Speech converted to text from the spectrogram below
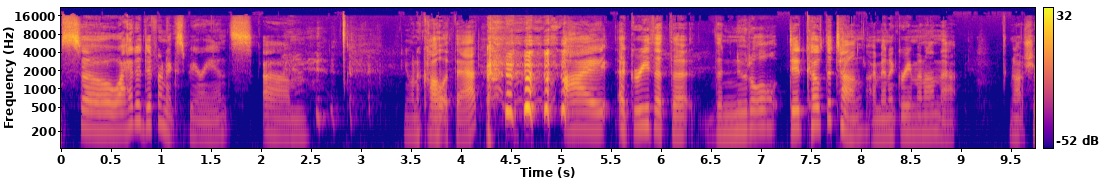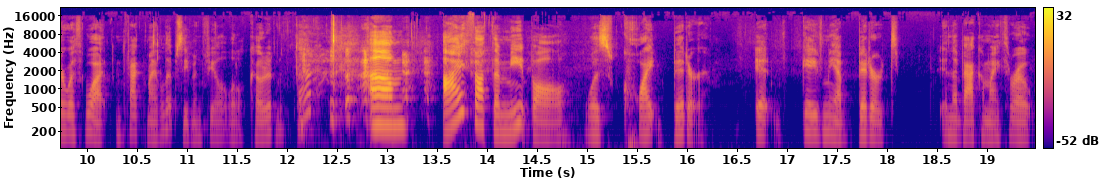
So I had a different experience, um, if you want to call it that. I agree that the the noodle did coat the tongue. I'm in agreement on that. Not sure with what. In fact, my lips even feel a little coated with that. Um, I thought the meatball was quite bitter. It gave me a bitter t- in the back of my throat.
